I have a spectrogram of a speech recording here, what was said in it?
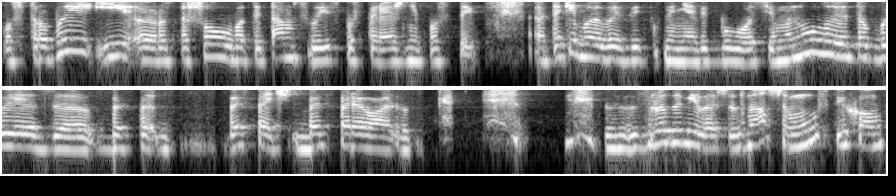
острови і е, розташовувати там свої спостережні пости. Е, Таке бойове зіткнення відбулося минулої доби з безпе... безпеч... безпереваль... Зрозуміло, що з нашим успіхом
